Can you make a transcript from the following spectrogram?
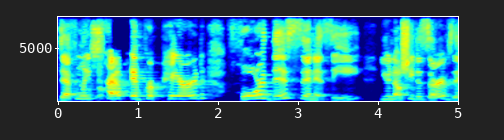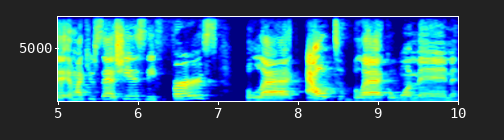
definitely yes. prepped and prepared for this Senate seat. You know, she deserves it. And like you said, she is the first black out black woman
